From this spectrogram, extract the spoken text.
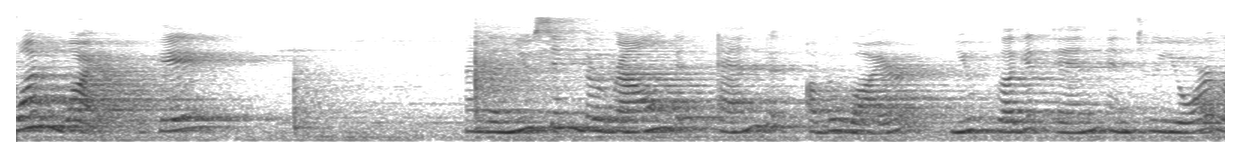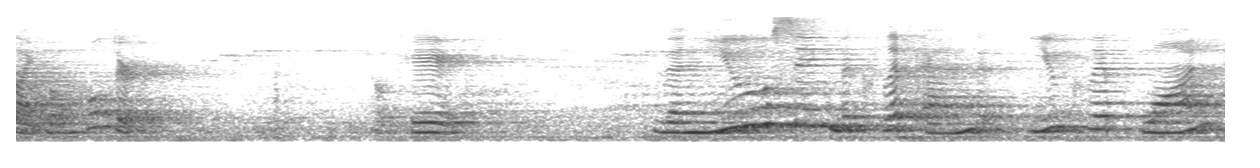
one wire, okay? And then using the round end of the wire, you plug it in into your light bulb holder. Okay. Then using the clip end, you clip one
